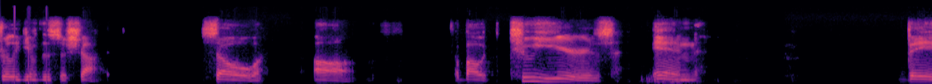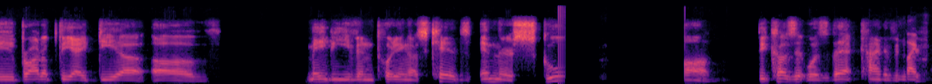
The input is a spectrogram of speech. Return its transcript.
really give this a shot. So um about two years in, they brought up the idea of maybe even putting us kids in their school um, because it was that kind of environment.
